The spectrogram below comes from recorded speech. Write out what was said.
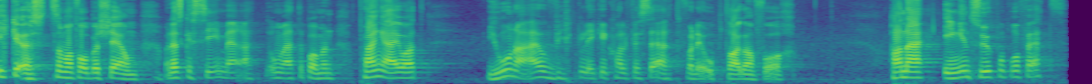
ikke øst, som han får beskjed om. Og Det skal jeg si mer om etterpå, men poenget er jo at Jonah er jo virkelig ikke kvalifisert for det oppdraget han får. Han er ingen superprofet.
